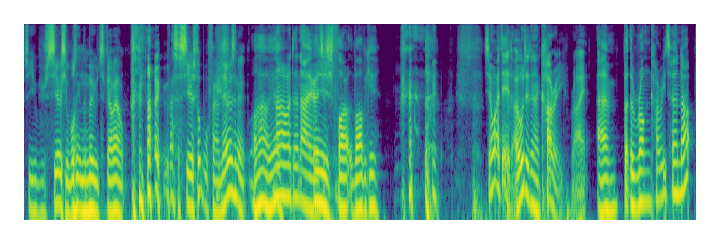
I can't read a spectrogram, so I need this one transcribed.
So you seriously wasn't in the mood to go out. no, That's a serious football fan there, isn't it? Wow, yeah. no, I don't know. I Really just, just fire up the barbecue. do you know what I did? I ordered in a curry, right? Um, but the wrong curry turned up.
